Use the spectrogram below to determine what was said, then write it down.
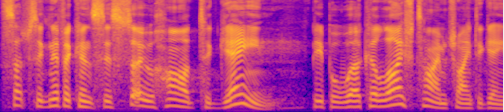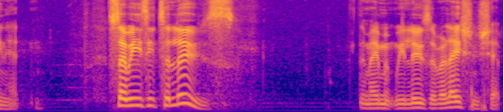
Such significance is so hard to gain. People work a lifetime trying to gain it. So easy to lose the moment we lose a relationship,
